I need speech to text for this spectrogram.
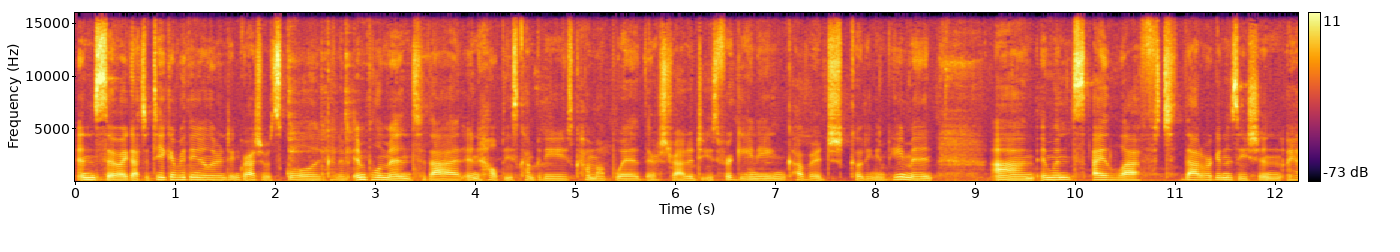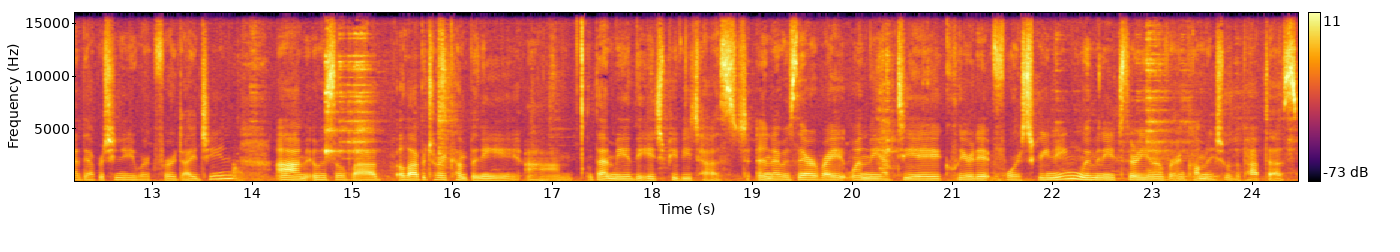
And so I got to take everything I learned in graduate school and kind of implement that and help these companies come up with their strategies for gaining coverage, coding, and payment. Um, and once I left that organization, I had the opportunity to work for Digene. Um, it was a lab, a laboratory company um, that made the HPV test, and I was there right when the FDA cleared it for screening women age 30 and over in combination with the Pap test.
